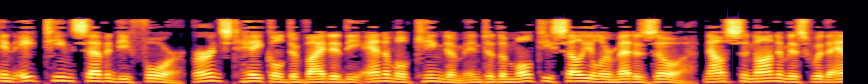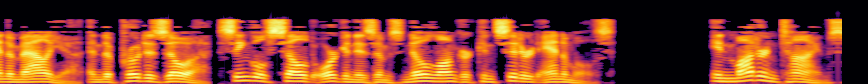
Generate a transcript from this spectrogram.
In 1874, Ernst Haeckel divided the animal kingdom into the multicellular metazoa now synonymous with Animalia and the protozoa, single-celled organisms no longer considered animals. In modern times,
